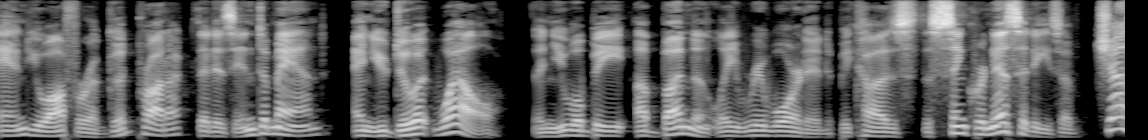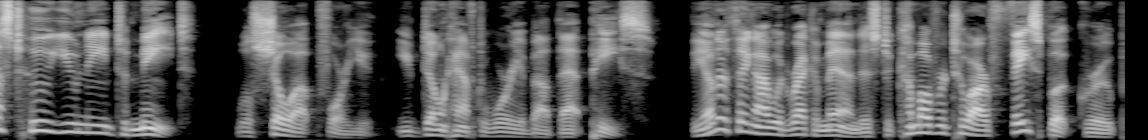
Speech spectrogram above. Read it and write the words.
and you offer a good product that is in demand and you do it well, then you will be abundantly rewarded because the synchronicities of just who you need to meet will show up for you. You don't have to worry about that piece. The other thing I would recommend is to come over to our Facebook group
